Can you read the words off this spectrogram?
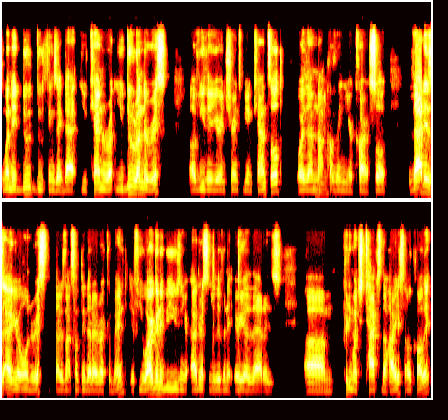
when they do do things like that, you can you do run the risk of either your insurance being canceled or them not mm-hmm. covering your car. So that is at your own risk. That is not something that I recommend. If you are going to be using your address and you live in an area that is um, pretty much taxed the highest, I'll call it,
